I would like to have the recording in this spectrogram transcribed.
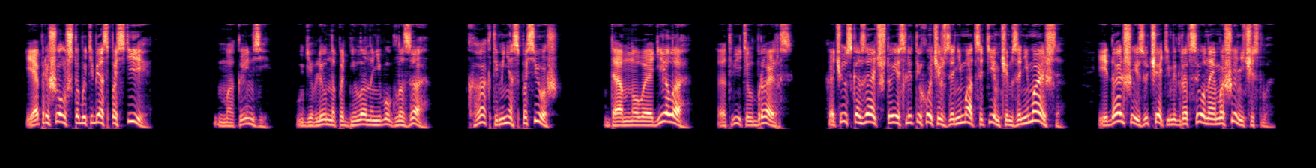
Я пришел, чтобы тебя спасти». Маккензи удивленно подняла на него глаза. «Как ты меня спасешь?» «Дам новое дело», — ответил Брайерс. «Хочу сказать, что если ты хочешь заниматься тем, чем занимаешься, и дальше изучать иммиграционное мошенничество,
